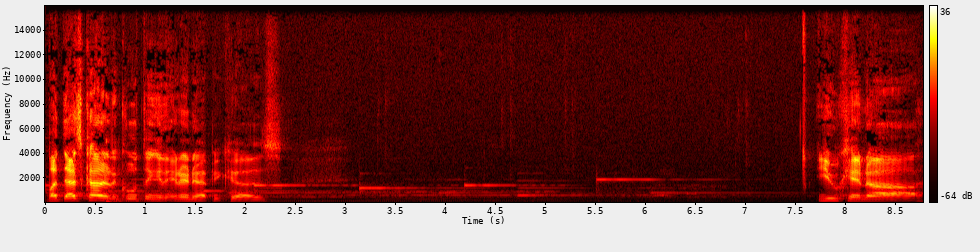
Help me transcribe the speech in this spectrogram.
But that's kind of the cool thing of the internet because you can uh,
